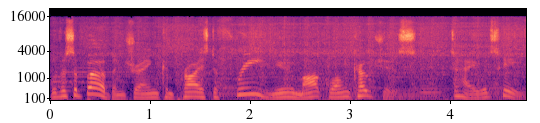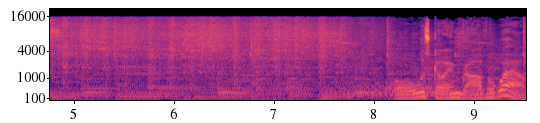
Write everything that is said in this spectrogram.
with a suburban train comprised of three new Mark I coaches to Haywards Heath. All was going rather well.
